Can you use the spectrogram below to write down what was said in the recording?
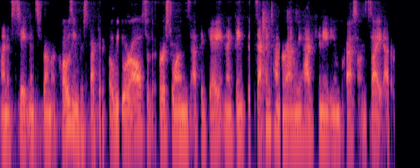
kind of statements from a closing perspective, but we were also the first ones at the gate. And I think the second time around, we had Canadian press on site at our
